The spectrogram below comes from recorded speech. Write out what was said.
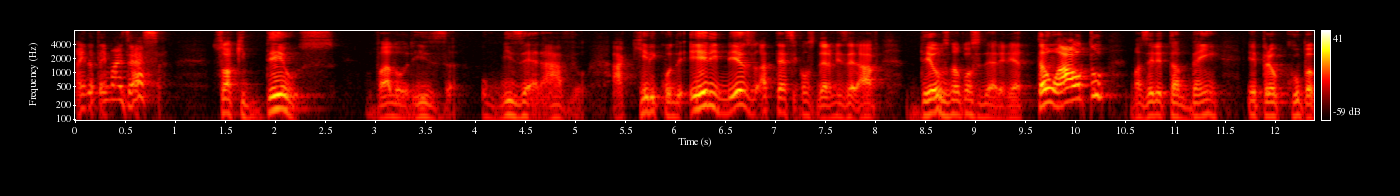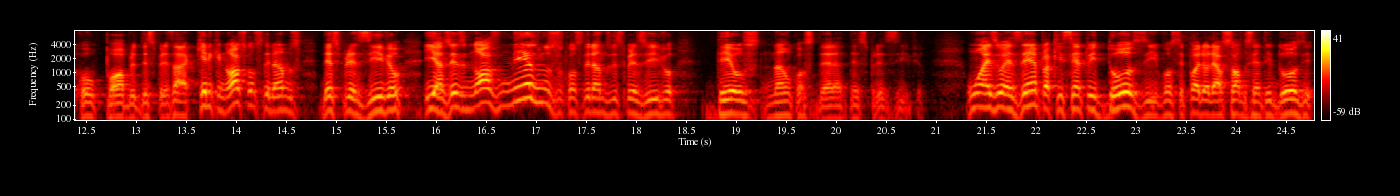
ainda tem mais essa. Só que Deus valoriza o miserável, aquele quando ele mesmo até se considera miserável, Deus não considera. Ele é tão alto, mas ele também preocupa com o pobre, o desprezado, aquele que nós consideramos desprezível e às vezes nós mesmos nos consideramos desprezível, Deus não considera desprezível. Mais um exemplo aqui, 112, você pode olhar o Salmo 112,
